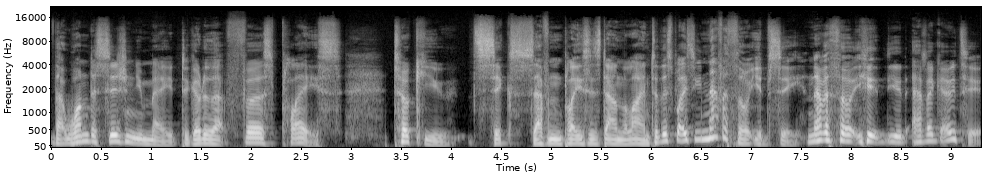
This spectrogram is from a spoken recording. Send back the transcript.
that one decision you made to go to that first place took you six, seven places down the line to this place you never thought you'd see, never thought you'd, you'd ever go to.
